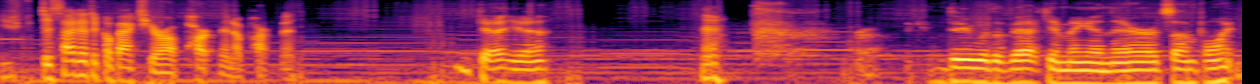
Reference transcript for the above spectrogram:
You've decided to go back to your apartment apartment. Okay, yeah. Yeah. We can do with a vacuuming in there at some point.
